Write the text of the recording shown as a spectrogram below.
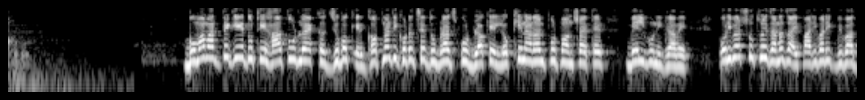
খবর। বোমা মারতে গিয়ে দুটি হাত উড়ল এক যুবকের। ঘটনাটি ঘটেছে দুবরাজপুর ব্লকের লক্ষ্মীনারায়ণপুর পঞ্চায়েতের বেলবুনি গ্রামে। পরিবার সূত্রে জানা যায়, পারিবারিক বিবাদ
